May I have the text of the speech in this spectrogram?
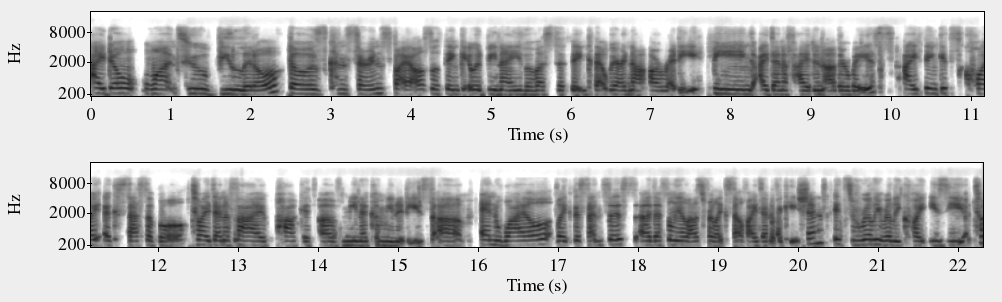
I don't want to belittle those concerns, but I also think it would be naive of us to think that we are not already being identified in other ways. I think it's quite accessible to identify pockets of MENA communities. Um, and while like the census uh, definitely allows for like self identification, it's really, really quite easy to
